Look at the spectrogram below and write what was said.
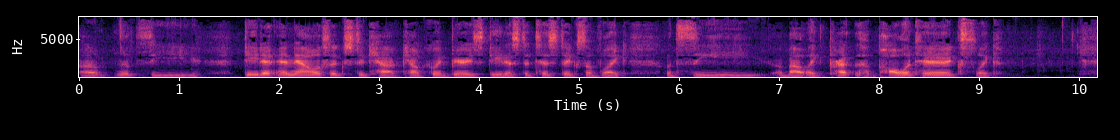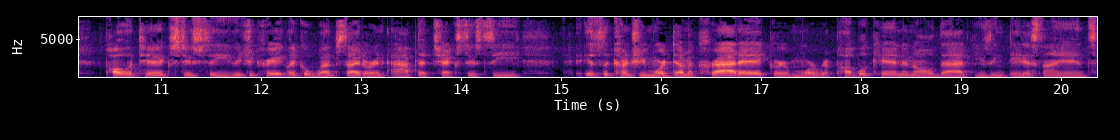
um, let's see data analysis to cal calculate various data statistics of like let's see about like politics like politics to see. We should create like a website or an app that checks to see is the country more democratic or more republican and all that using data science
